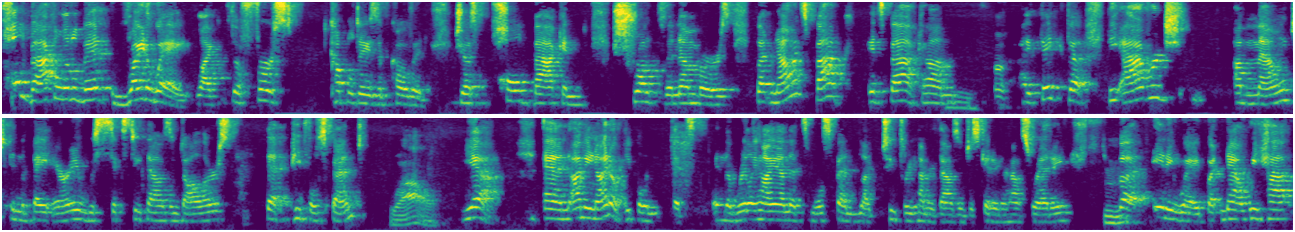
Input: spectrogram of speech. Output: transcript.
pulled back a little bit right away, like the first couple days of COVID just pulled back and shrunk the numbers. But now it's back. It's back. Um, mm. I think the the average amount in the Bay Area was sixty thousand dollars that people spent. Wow. Yeah, and I mean, I know people in, that's in the really high end that will spend like two, three hundred thousand just getting their house ready. Mm-hmm. But anyway, but now we have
